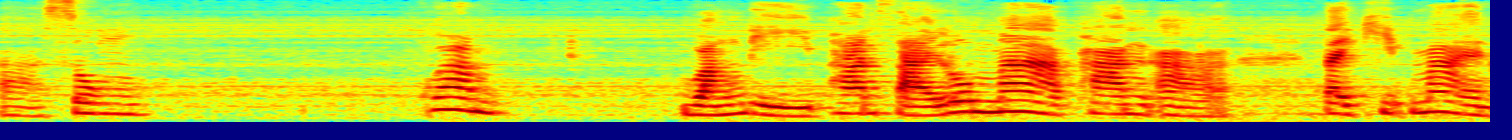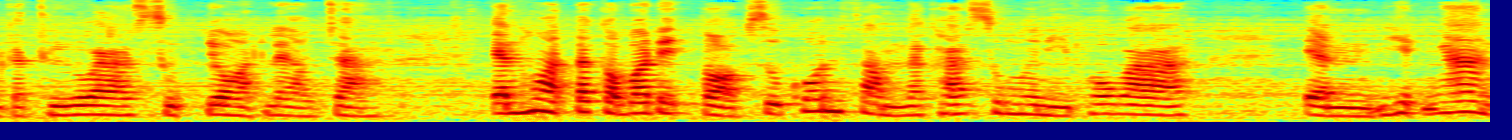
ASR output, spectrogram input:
อ่าทรงความหวังดีผ่านสายล่มมาผ่านอ่า ไต่คลิปมาแอนก็ถือว่าสุดยอดแล้วจ้ะแอนฮอดแต่ก็บ่ได้ตอบสุคนซ้ำนะคะซุมือนี้เพราะว่าแอนเฮ็ดงาน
